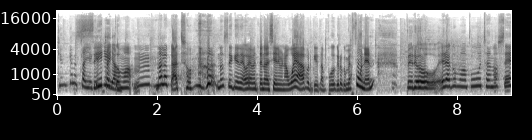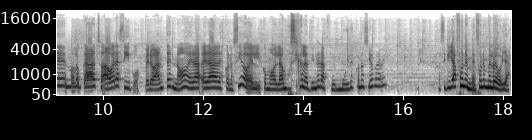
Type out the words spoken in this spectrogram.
¿quién, quién es Chayanne? ¿Quién Sí, es Chayanne? como, mm, no lo cacho. no sé quién. Obviamente no decía ni una wea, porque tampoco quiero que me funen. Pero era como, pucha, no sé, no lo cacho. Ahora sí, pues, pero antes no, era, era desconocido. Él, como la música latina era muy desconocida para mí. Así que ya, fúnenme, fúnenme luego, ya.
